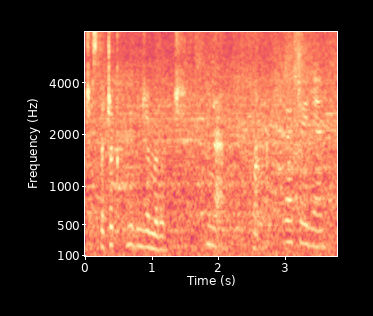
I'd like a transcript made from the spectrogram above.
Ciasteczek nie będziemy robić. Nie, No. raczej nie.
